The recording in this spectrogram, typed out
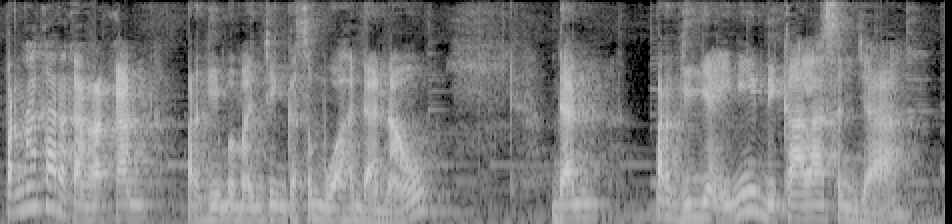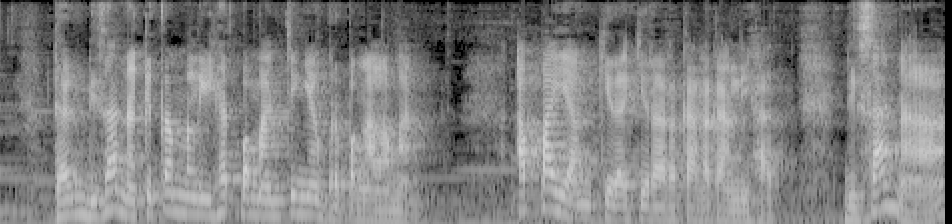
Pernahkah rekan-rekan pergi memancing ke sebuah danau dan perginya ini di kala senja dan di sana kita melihat pemancing yang berpengalaman. Apa yang kira-kira rekan-rekan lihat? Di sana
